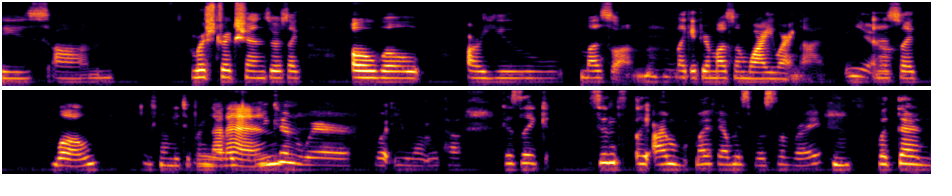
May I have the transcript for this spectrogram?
these um restrictions there's like oh well are you muslim Mhm. like if you're muslim why are you wearing that Yeah. and it's like well there's no need to bring Yeah, that like, in You can wear what you want with how, because like since like I'm my family's Muslim, right? Mm. But then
